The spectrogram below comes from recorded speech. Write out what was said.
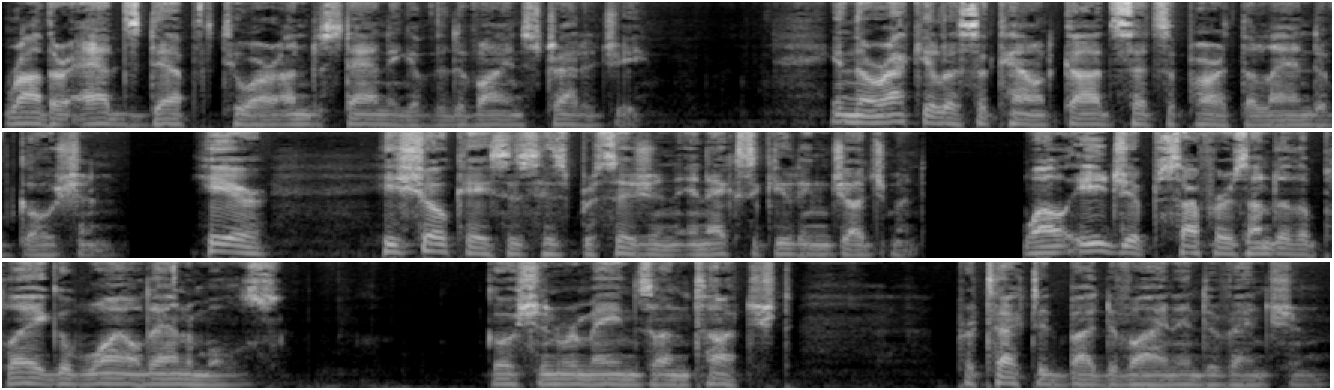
rather adds depth to our understanding of the divine strategy. In the miraculous account, God sets apart the land of Goshen. Here, he showcases his precision in executing judgment. While Egypt suffers under the plague of wild animals, Goshen remains untouched, protected by divine intervention.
